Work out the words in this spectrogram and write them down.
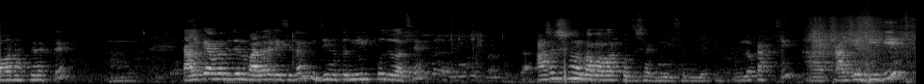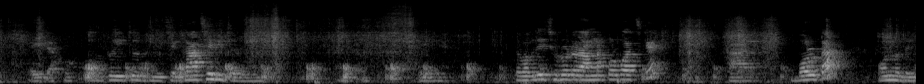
বাবা থাকতে থাকতে। কালকে আমরা দুজন বাজারে গেছিলাম, যেহেতু নীল পুজো আছে আসার সময় বাবা আবার কচু শাক দিয়েছে দুটোটি ওগুলো কাটছি। আর কালকে দিদি, এই দেখো, দুটো ইঁচড় দিয়েছে, গাছের ইঁচড় তো ভাবছি ছোটোটা রান্না করব আজকে। আর বড়টা অন্যদিন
